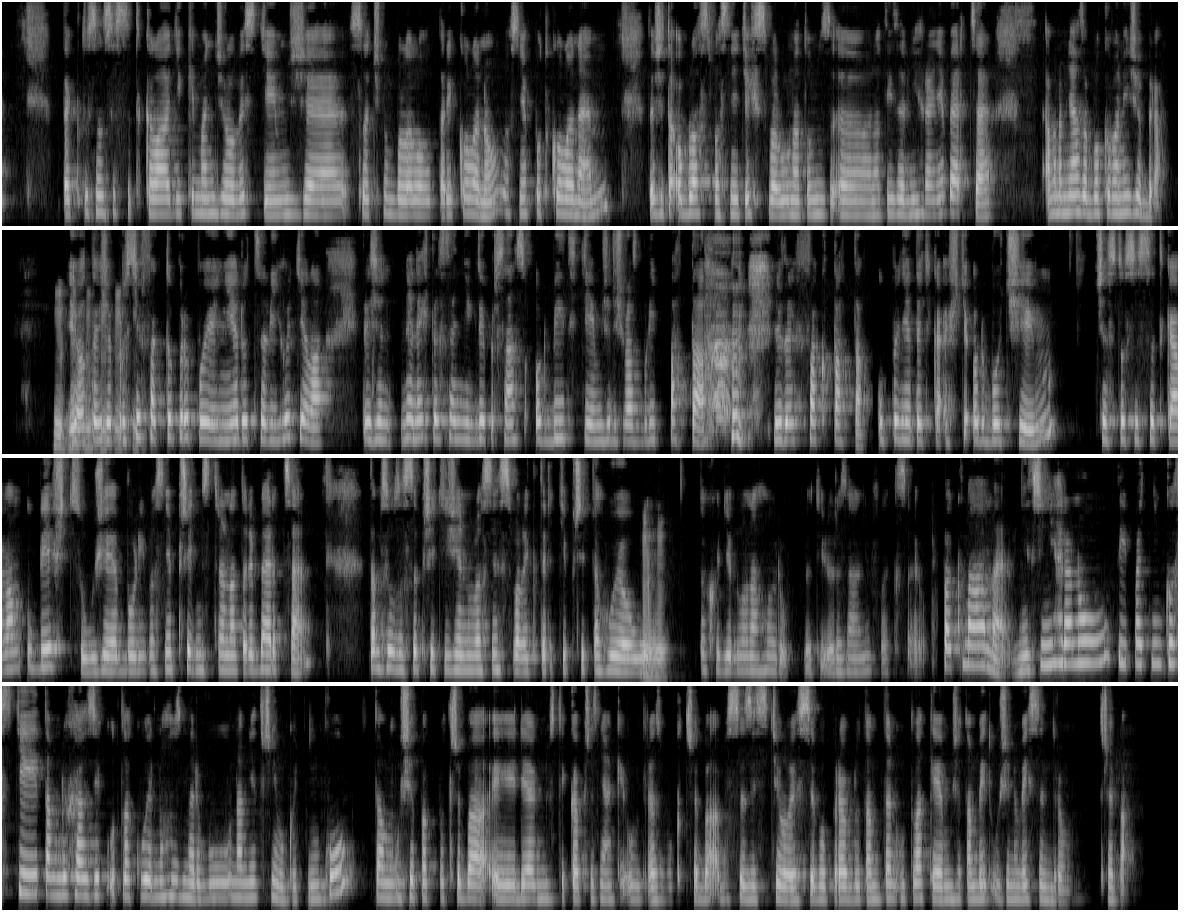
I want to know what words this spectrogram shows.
tak to jsem se setkala díky manželovi s tím, že slečnu bolelo tady koleno, vlastně pod kolenem, takže ta oblast vlastně těch svalů na, tom, uh, na té zevní hraně berce a ona měla zablokovaný žebra. Jo, takže prostě fakt to propojení je do celého těla. Takže nenechte se nikdy prosím nás odbít tím, že když vás bolí pata, že to je fakt pata. Úplně teďka ještě odbočím často se setkávám u běžců, že je bolí vlastně přední strana tady berce. Tam jsou zase přetíženy vlastně svaly, které ti přitahují mm-hmm. to chodidlo nahoru do té dorzální flexe. Jo. Pak máme vnitřní hranu té patní kosti, tam dochází k utlaku jednoho z nervů na vnitřním kotníku. Tam už je pak potřeba i diagnostika přes nějaký ultrazvuk třeba, aby se zjistilo, jestli opravdu tam ten útlak je, může tam být úžinový syndrom třeba.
